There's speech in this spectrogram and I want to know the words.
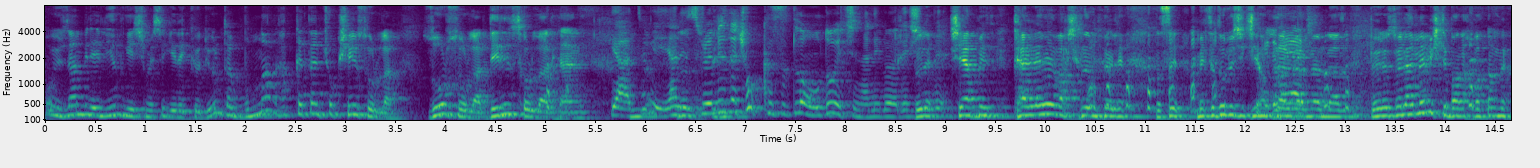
O yüzden bir 50 yıl geçmesi gerekiyor diyorum. Tabii bunlar hakikaten çok şey sorular. Zor sorular, derin sorular yani. Ya tabii yani süremiz de çok kısıtlı olduğu için hani böyle şimdi Böyle şey yapmaya, terlemeye başladım böyle. Nasıl metodolojik cevaplar vermem lazım. Böyle söylenmemişti bana falan böyle.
